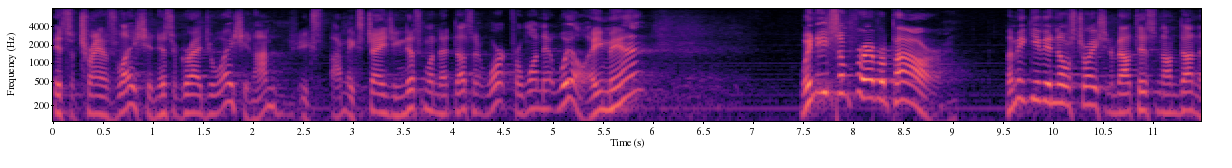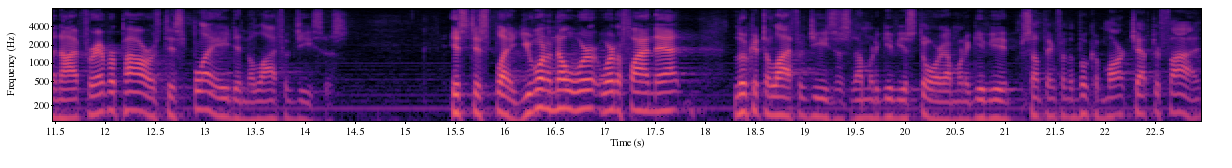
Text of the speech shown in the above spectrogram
It's a translation. It's a graduation. I'm, ex- I'm exchanging this one that doesn't work for one that will. Amen? We need some forever power. Let me give you an illustration about this, and I'm done tonight. Forever power is displayed in the life of Jesus. It's displayed. You want to know where, where to find that? Look at the life of Jesus, and I'm going to give you a story. I'm going to give you something from the book of Mark, chapter 5.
